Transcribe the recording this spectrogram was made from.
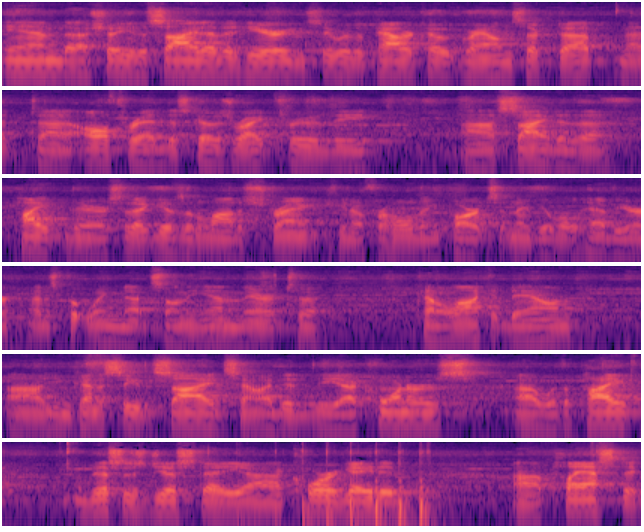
And uh, show you the side of it here. You can see where the powder coat ground's hooked up. That uh, all thread just goes right through the uh, side of the pipe there, so that gives it a lot of strength, you know, for holding parts that may be a little heavier. I just put wing nuts on the end there to kind of lock it down. Uh, you can kind of see the sides, how I did the uh, corners uh, with the pipe. This is just a uh, corrugated uh, plastic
